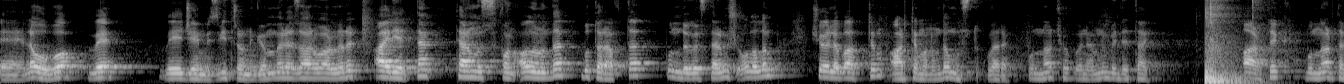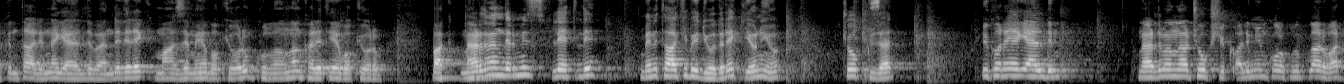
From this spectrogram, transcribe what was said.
e, lavabo ve VC'miz, vitranın gömme rezervuarları. Ayrıyetten termosifon alanı da bu tarafta. Bunu da göstermiş olalım. Şöyle baktım Artema'nın da muslukları. Bunlar çok önemli bir detay. Artık bunlar takıntı haline geldi bende. Direkt malzemeye bakıyorum, kullanılan kaliteye bakıyorum. Bak merdivenlerimiz ledli. Beni takip ediyor direkt yanıyor. Çok güzel. Yukarıya geldim. Merdivenler çok şık. Alüminyum korkuluklar var.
